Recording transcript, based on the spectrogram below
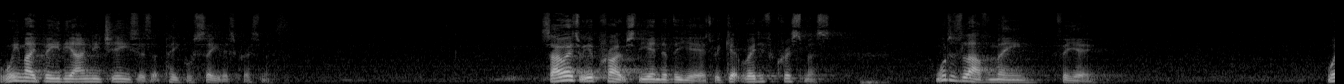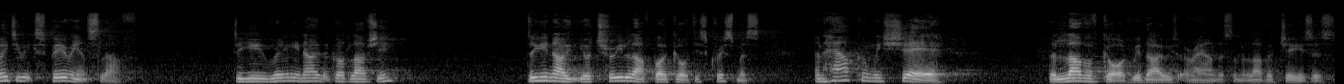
We may be the only Jesus that people see this Christmas. So, as we approach the end of the year, as we get ready for Christmas, what does love mean for you? Where do you experience love? Do you really know that God loves you? Do you know you're truly loved by God this Christmas? And how can we share the love of God with those around us and the love of Jesus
